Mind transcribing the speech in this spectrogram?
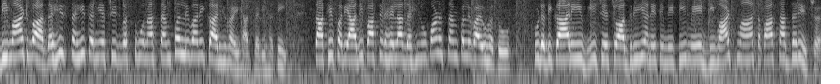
ડીમાર્ટમાં દહીં સહિત અન્ય ચીજ વસ્તુઓના સેમ્પલ લેવાની કાર્યવાહી હાથ ધરી હતી. સાથે ફરિયાદી પાસે રહેલા દહીંનું પણ સેમ્પલ લેવાયું હતું. ફૂડ અધિકારી વિજય ચૌધરી અને તેમની ટીમે ડીમાર્ટમાં તપાસ હાથ ધરી છે.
